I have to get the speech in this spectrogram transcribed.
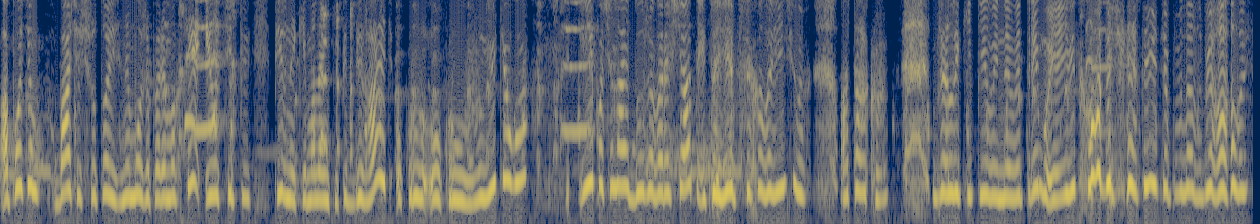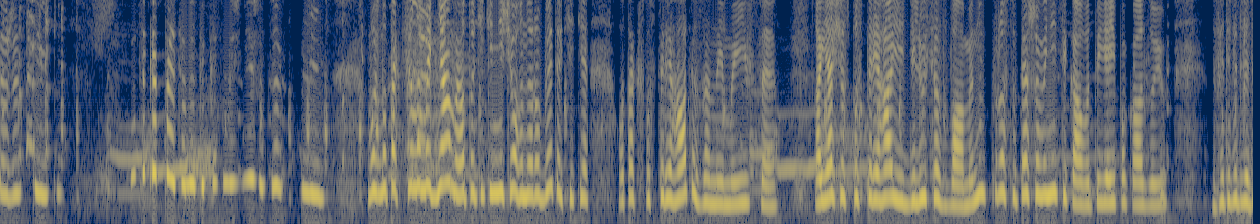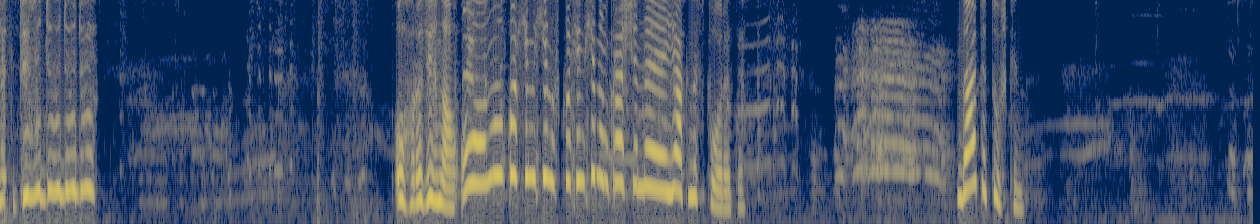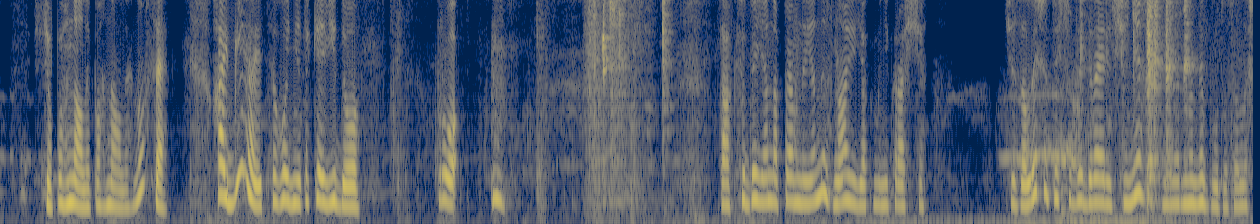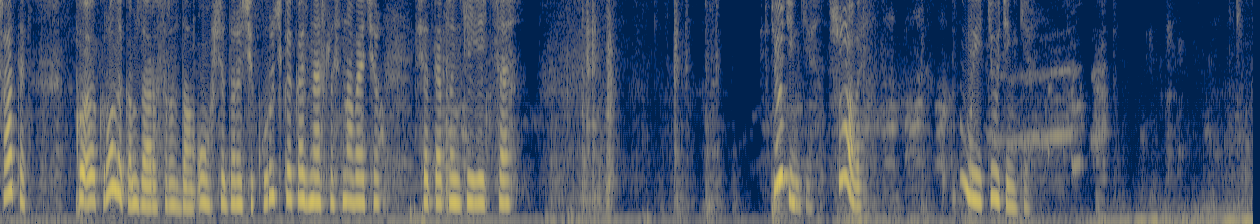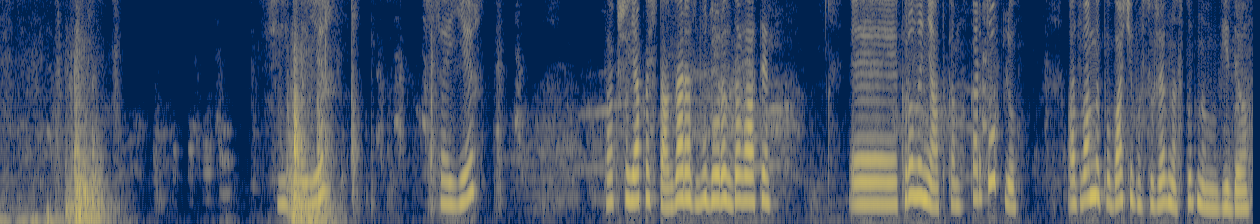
А потім бачать, що той не може перемогти, і оці пі- півники маленькі підбігають, окружують його і починають дуже верещати, і тоді психологічну атаку великий півень не витримує і відходить. Дивіться, бо в нас вже скільки. Ну це капець, вони такі смішні, що це, блін. Можна так цілими днями, ото тільки нічого не робити, тільки отак спостерігати за ними і все. А я ще спостерігаю і ділюся з вами. Ну просто те, що мені цікаво, то я і показую. Диви, диви, диви, диви, диви, диви, диви. О, розігнав. О, ну кохінхін з кохінхіном краще не як не спорити. Да, Петушкін? Все, погнали, погнали. Ну все. Хай бігають сьогодні таке відео про. Так, сюди я, напевно, я не знаю, як мені краще. Чи залишити сюди двері, чи ні. Навірно, не буду залишати. Кроликам зараз роздам. О, ще, до речі, курочка якась знеслась на вечір. Ще тепленьке яйце. Тютіньки, що ви? Мої тютіньки. Світло є. Все є. Так що якось так. Зараз буду роздавати е, кроленяткам картоплю, а з вами побачимось уже в наступному відео.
